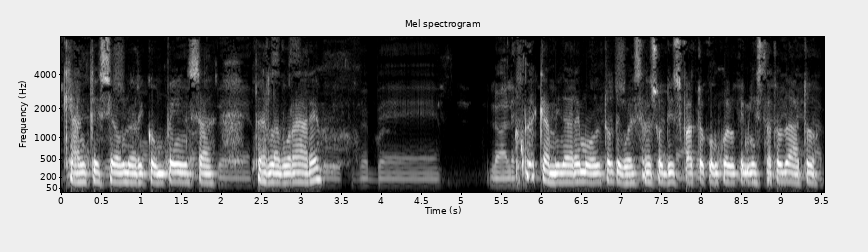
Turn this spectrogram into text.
che anche se ho una ricompensa per lavorare, per camminare molto devo essere soddisfatto con quello che mi è stato dato,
